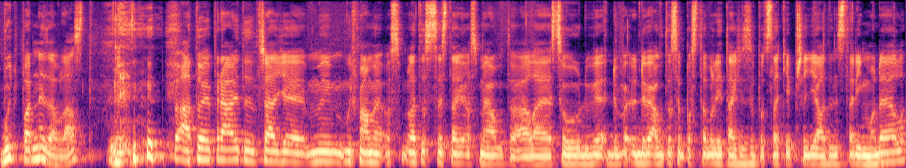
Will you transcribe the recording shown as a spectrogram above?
Buď padne za vlast, a to je právě to třeba, že my už máme, osm, letos se staví osmé auto, ale jsou dvě, dvě, dvě auta se postavily tak, že se v podstatě předělal ten starý model,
